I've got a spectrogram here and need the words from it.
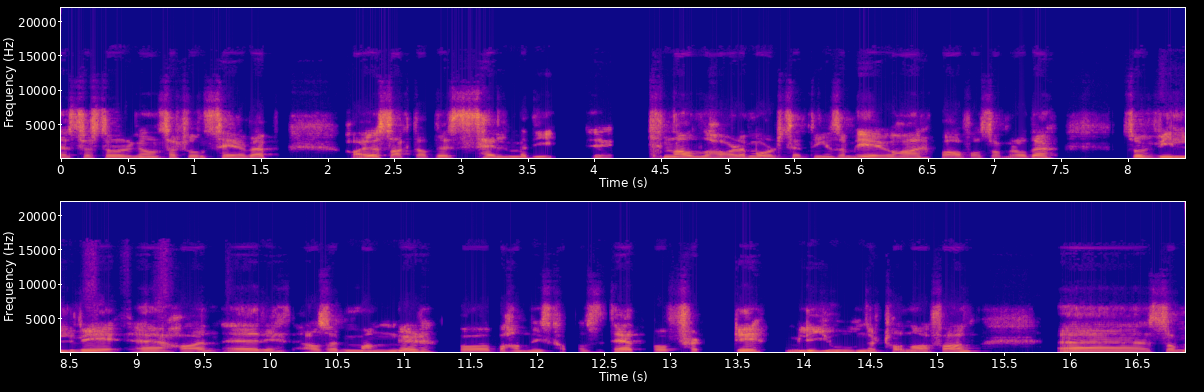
eh, søsterorganisasjon CWEP har jo sagt at selv med de knallharde målsettingen som EU har på avfallsområdet, så vil vi eh, ha en, eh, altså en, mangel på behandlingskapasitet på 40 millioner tonn avfall. Eh, som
